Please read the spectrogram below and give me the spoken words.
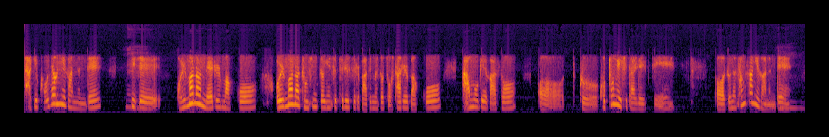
자기 고향에 갔는데 네. 이제 얼마나 매를 맞고 얼마나 정신적인 스트레스를 받으면서 조사를 받고 감옥에 가서 어 그 고통에 시달릴지 어 저는 상상이 가는데 음,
